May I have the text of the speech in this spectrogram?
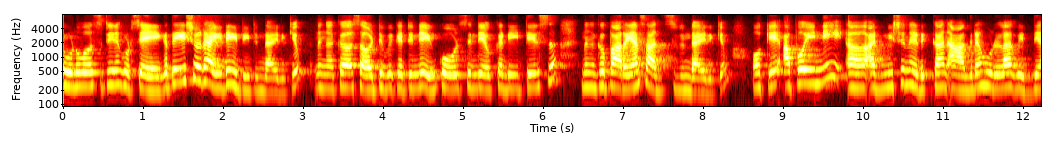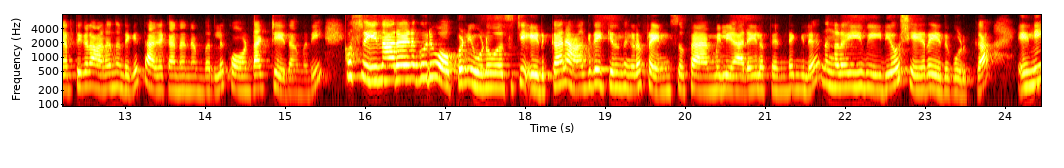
യൂണിവേഴ്സിറ്റിനെ കുറിച്ച് ഏകദേശം ഒരു ഐഡിയ കിട്ടിയിട്ടുണ്ടായിരിക്കും. നിങ്ങൾക്ക് സർട്ടിഫിക്കറ്റിന്റെയും കോഴ്സിന്റെയും ഒക്കെ ഡീറ്റെയിൽസ് നിങ്ങൾക്ക് പറയാൻ സാധിച്ചിട്ടുണ്ടായിരിക്കും. ഓക്കെ അപ്പോൾ ഇനി അഡ്മിഷൻ എടുക്കാൻ ആഗ്രഹമുള്ള വിദ്യാർത്ഥികളാണെന്നുണ്ടെങ്കിൽ താഴെ കാണുന്ന നമ്പറിൽ കോൺടാക്ട് ചെയ്താൽ മതി. അപ്പോൾ ശ്രീനാരായണ ഗുരു ഓപ്പൺ യൂണിവേഴ്സിറ്റി എടുക്കാൻ ആഗ്രഹിക്കുന്ന നിങ്ങളുടെ ഫ്രണ്ട്സ് ഫാമിലി ആരെങ്കിലും ഒക്കെ ഉണ്ടെങ്കിൽ നിങ്ങൾ ഈ വീഡിയോ ഷെയർ ചെയ്ത് കൊടുക്കുക. ഇനി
